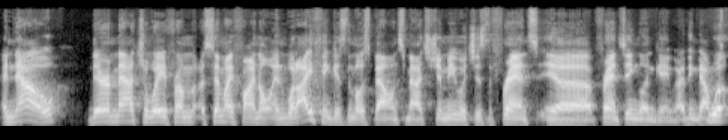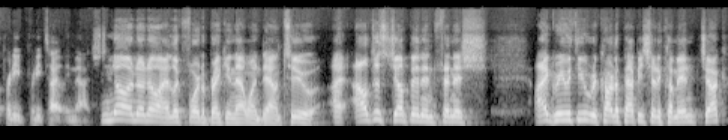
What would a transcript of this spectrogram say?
And now they're a match away from a semifinal and what I think is the most balanced match, Jimmy, which is the France uh, France England game. I think that well, was pretty pretty tightly matched. Too. No, no, no. I look forward to breaking that one down too. I, I'll just jump in and finish. I agree with you. Ricardo Pepi should have come in, Chuck.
